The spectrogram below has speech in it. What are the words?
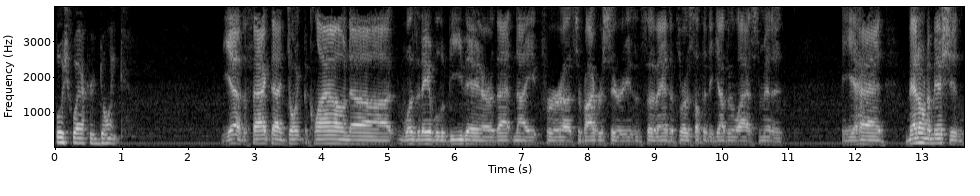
Bushwhacker Doink. Yeah, the fact that Doink the Clown uh, wasn't able to be there that night for uh, Survivor Series, and so they had to throw something together last minute. And you had Men on a Mission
